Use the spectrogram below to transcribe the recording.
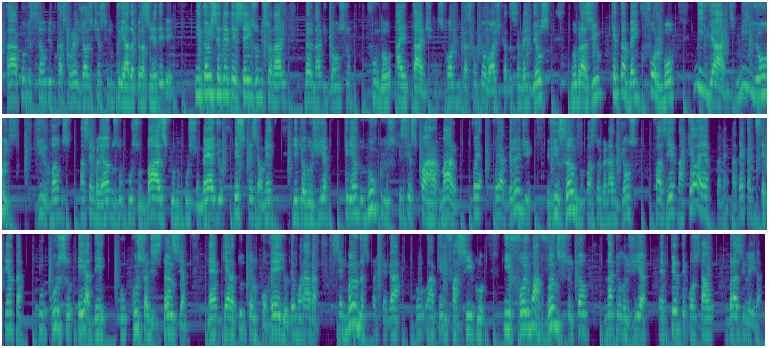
a Comissão de Educação Religiosa tinha sido criada pela CRDB. Então, em 76, o missionário Bernardo Johnson fundou a ETAD, a Escola de Educação Teológica da Assembleia de Deus no Brasil, que também formou milhares, milhões de irmãos assembleanos no curso básico, no curso médio, especialmente de teologia, criando núcleos que se esparramaram. Foi, foi a grande visão do pastor Bernardo Johnson fazer, naquela época, né, na década de 70, o curso EAD, o curso à distância, né, que era tudo pelo correio, demorava semanas para chegar o, aquele fascículo, e foi um avanço, então, na teologia é, pentecostal brasileira.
